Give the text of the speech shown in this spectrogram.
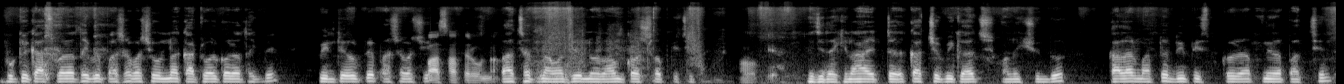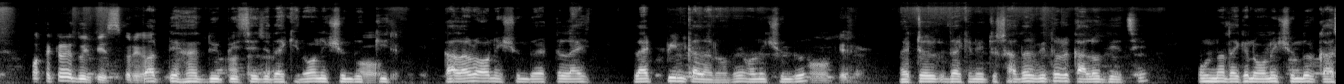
বুকে কাজ করা থাকবে পাশাপাশি অন্য কাটওয়ার করা থাকবে প্রিন্টের উপরে পাশাপাশি পাঁচ হাতের অন্য পাঁচ হাত নামার জন্য রং কর সবকিছু থাকবে। ওকে। এই যে দেখেন আরেকটা কাচ্চপি কাজ অনেক সুন্দর। কালার মাত্র দুই পিস করে আপনারা পাচ্ছেন। প্রত্যেকটারে দুই পিস করে হ্যাঁ দুই পিস এই যে দেখেন অনেক সুন্দর কি. কালারও অনেক সুন্দর একটা লাইট লাইট পিঙ্ক কালার হবে অনেক সুন্দর। ওকে। একটা দেখেন এটা সাদার ভিতরে কালো দিয়েছে। অন্য দেখেন অনেক সুন্দর কাজ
